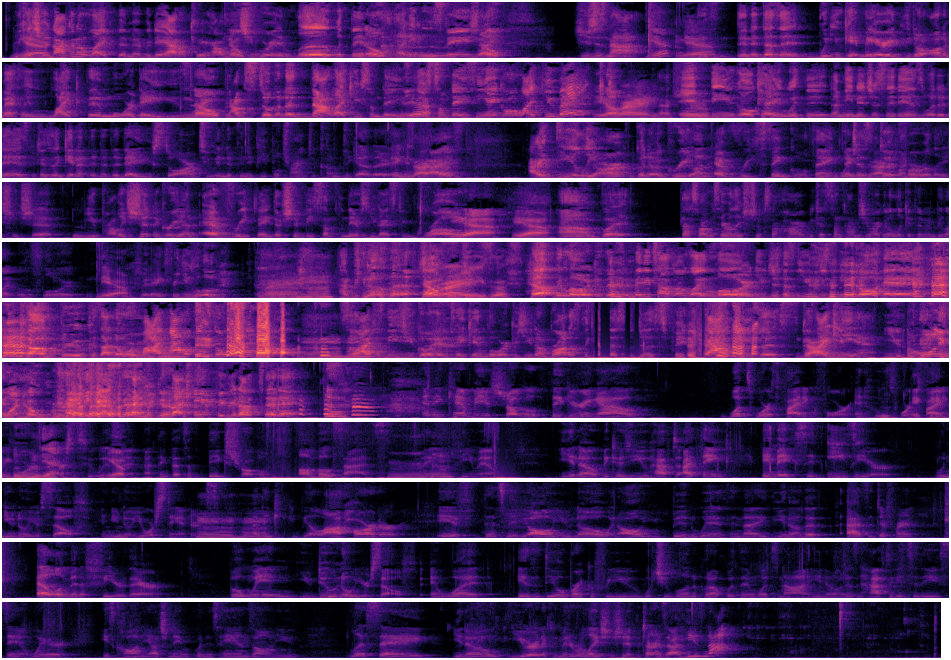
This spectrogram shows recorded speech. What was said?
because yeah. you're not gonna like them every day. I don't care how nope. much you were in love with them nope. in the honeymoon mm-hmm. stage. Nope. Like You're just not. Yeah. Yeah. It's- and it doesn't when you get married, you don't automatically like them more days. Nope. Like I'm still gonna not like you some days. Yeah. There's some days he ain't gonna like you back. Yep. Right. That's true. And being okay with it. I mean, it just it is what it is because again, at the end of the day, you still are two independent people trying to come together, and Exactly. you guys ideally aren't going to agree on every single thing, which is good for a relationship. You probably shouldn't agree on everything. There should be something there so you guys can grow. yeah. Yeah. Um, but that's why we say relationships are hard because sometimes you are going to look at them and be like, "Oh, Lord, Yeah. if it ain't for you, Lord, I'd be no left. Help Right. me, Jesus. Help me, Lord, because there's been many times I was like, Lord, you just, you just need to go ahead and come through, because I know where my mm-hmm. mouth is going to go. Mm-hmm. So I just need you to go ahead and take in, Lord, because you done brought us together. So just figure it out, Jesus, because I God, you- can't. You the only one holding me Right, together. exactly, because I can't figure it out today. And it can be a struggle figuring out what's worth fighting for and who's worth It fighting for Yeah. versus who isn't. Yep. I think that's a big struggle on both sides, Mm-hmm. male and female. You know, because you have to. I think it makes it easier when you know yourself and you know your standards. Mm-hmm. I think it can be a lot harder if that's maybe all you know and all you've been with, and I, you know, that adds a different element of fear there. But when you do know yourself and what is a deal breaker for you, what you're willing to put up with and what's not, you know, it doesn't have to get to the extent where he's calling you out your name and putting his hands on you. Let's say, you know, you're in a committed relationship and turns out he's not.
